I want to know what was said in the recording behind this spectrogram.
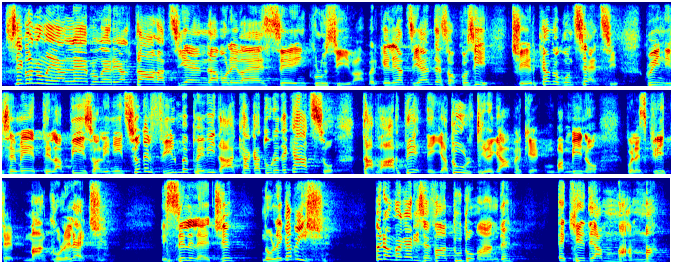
Secondo me all'epoca in realtà l'azienda voleva essere inclusiva, perché le aziende sono così, cercano consensi. Quindi si mette l'avviso all'inizio del film per evitare cacature de cazzo da parte degli adulti, regà, perché un bambino quelle scritte manco le legge. E se le legge non le capisce. Però magari si fa due domande e chiede a mamma,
